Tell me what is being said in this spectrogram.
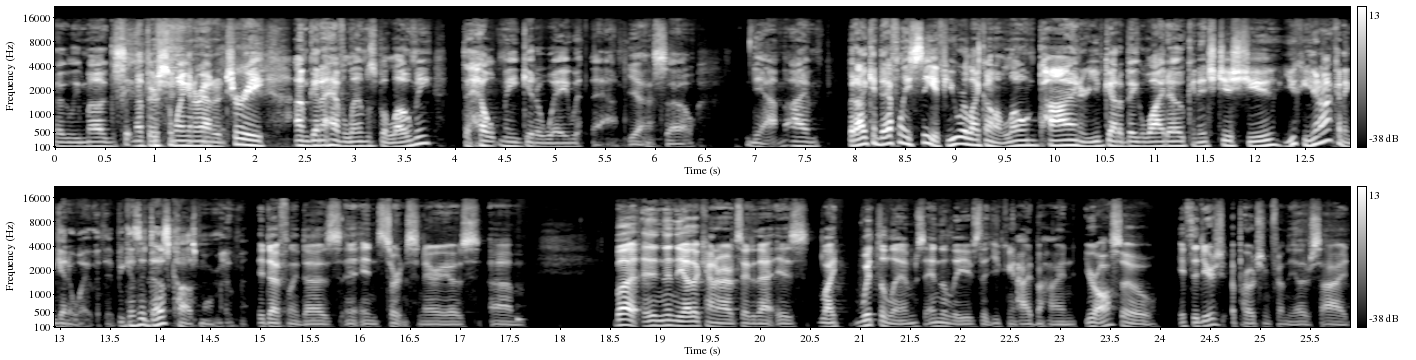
ugly mug sitting up there swinging around a tree. I'm going to have limbs below me to help me get away with that. Yeah. And so, yeah, I'm, but I can definitely see if you were like on a lone pine or you've got a big white oak and it's just you, you can, you're not going to get away with it because it does cause more movement. It definitely does in, in certain scenarios. Um, but and then the other counter I would say to that is like with the limbs and the leaves that you can hide behind. You're also if the deer's approaching from the other side,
